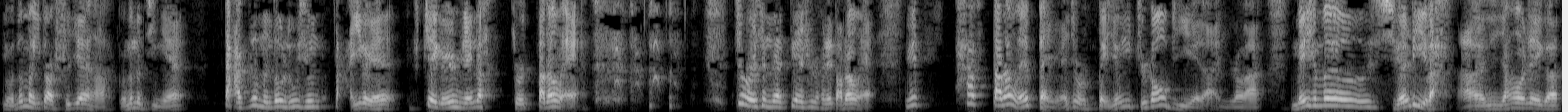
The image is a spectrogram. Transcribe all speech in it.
有那么一段时间啊，有那么几年，大哥们都流行打一个人，这个人是谁呢？就是大张伟，就是现在电视上这大张伟，因为。他大张伟本人就是北京一职高毕业的，你知道吧？没什么学历吧？啊，然后这个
